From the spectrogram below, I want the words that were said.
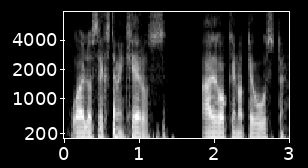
o a los extranjeros. Algo que no te gusta.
